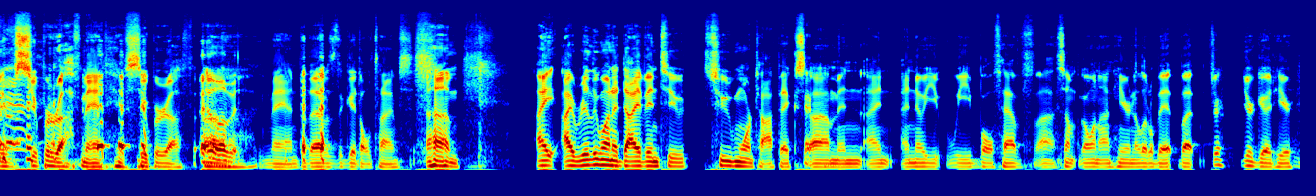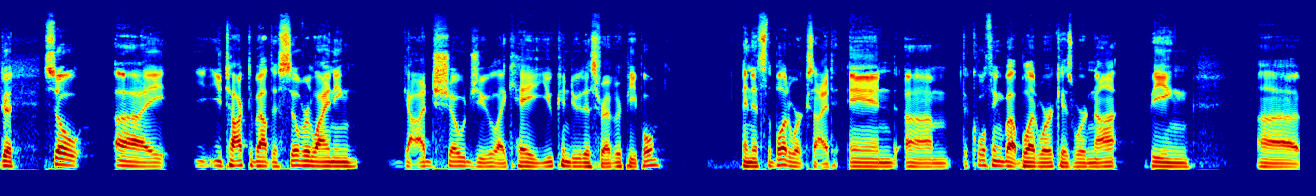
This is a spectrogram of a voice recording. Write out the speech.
it was super rough, man. It was super rough. I love it. man. But that was the good old times. Um, I, I really want to dive into two more topics. Um, and I, I know you, we both have uh, something going on here in a little bit, but Sure. you're good here. Good. So uh, you, you talked about the silver lining. God showed you like, hey, you can do this for other people, and it's the blood work side. And um, the cool thing about blood work is we're not being uh,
